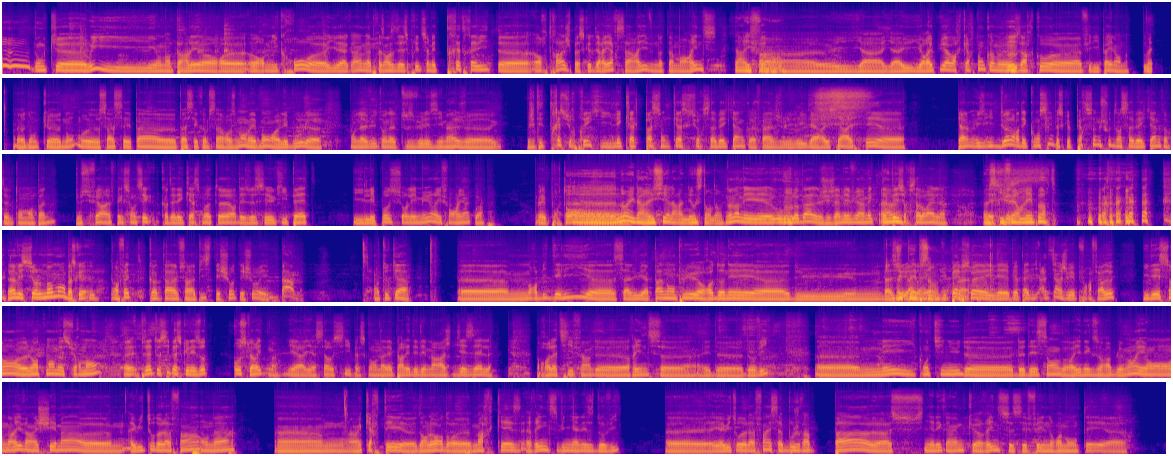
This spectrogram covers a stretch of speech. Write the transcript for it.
Euh, Donc euh, oui, on en parlait hors, hors micro, euh, il a quand même la présence d'esprit de se mettre très très vite hors trage parce que derrière ça arrive, notamment Rins. Ça arrive fort. Enfin, hein. il y, a, y, a y aurait pu avoir carton comme Mm. Zarco à Phillip Island. Ouais. Euh, donc euh, non, euh, ça c'est pas passé comme ça heureusement, mais bon, les boules, on a vu, on a tous vu les images. J'étais très surpris qu'il éclate pas son casque sur sa bécane. Quoi. Enfin, je- il a réussi à rester euh, calme. Il doit avoir des consignes parce que personne shoot dans sa bécane quand elle tombe en panne. Je me suis fait la réflexion, tu sais, quand il y a des casse moteurs, des ECU qui pètent, il les pose sur les murs, ils font rien quoi. Mais pourtant. Euh, euh, Non, il a réussi à la ramener au stand. hein. non, non, mais au Mm. global, j'ai jamais vu un mec Ah taper oui. sur sa brelle. Parce Est-ce qu'il ferme les portes. Non, mais sur le moment, parce que en fait, quand t'arrives sur la piste, t'es chaud, t'es chaud et bam En tout cas, euh, Morbidelli, euh, ça lui a pas non plus redonné euh, du. bah, ça Du lui a peps, redonné hein. Du peps, Ouais. ouais. Il, a, il a pas dit, ah tiens, je vais pouvoir faire deux. Il descend euh, lentement mais sûrement. Peut-être aussi parce que les autres haussent le rythme. Il y a, il y a ça aussi, parce qu'on avait parlé des démarrages diesel relatifs hein, de Rins et de Dovi. Mais il continue de, de descendre inexorablement et on, arrive à un schéma à 8 tours de la fin. On a un, un quartet euh, dans l'ordre euh, Marquez, Rins, Vignales, Dovi. Euh, et à 8 tours de la fin, et ça bougera pas. Euh, à signaler quand même que Rins s'est fait une remontée euh,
